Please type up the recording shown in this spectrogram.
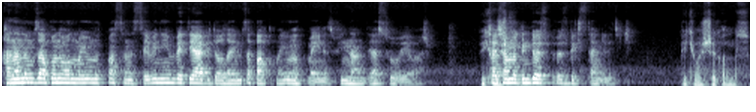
Kanalımıza abone olmayı unutmazsanız sevineyim ve diğer videolarımıza bakmayı unutmayınız. Finlandiya, Suriye var. Peki, hoş- Çarşamba günü de Öz- Özbekistan gelecek. Peki hoşça kalınız.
